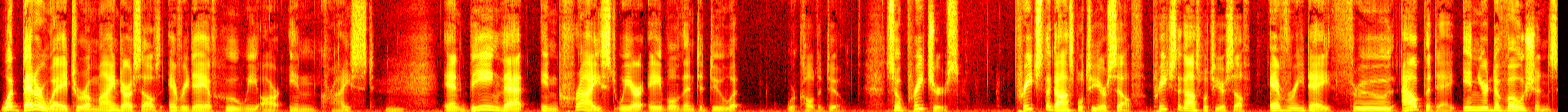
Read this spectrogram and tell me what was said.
What better way to remind ourselves every day of who we are in Christ? Hmm. And being that in Christ, we are able then to do what we're called to do. So, preachers, preach the gospel to yourself. Preach the gospel to yourself every day, throughout the day, in your devotions.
